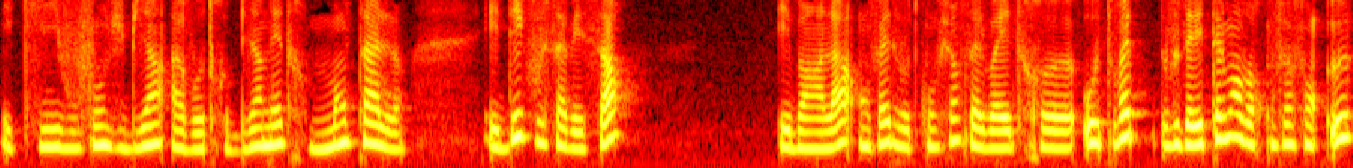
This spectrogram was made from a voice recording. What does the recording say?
et qui vous font du bien à votre bien-être mental. Et dès que vous savez ça, et eh ben là, en fait, votre confiance, elle va être euh, En fait, vous allez tellement avoir confiance en eux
